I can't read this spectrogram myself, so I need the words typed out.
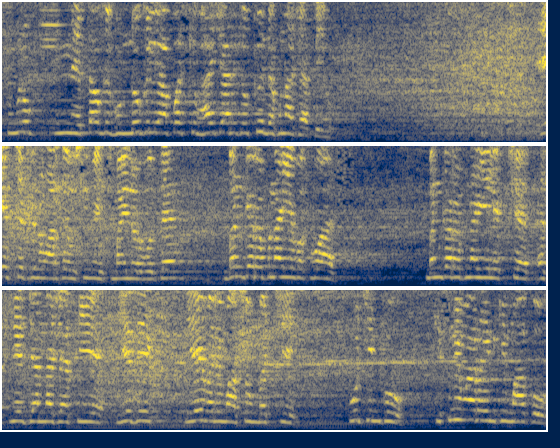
तुम लोग इन नेताओं के गुंडों के लिए आपस के भाईचारे को क्यों दफना चाहते हो एक चटकन मारता है, उसी में इस्माइल और बोलता है बंद कर अपना ये बकवास बंद कर अपना ये लेक्चर, असलियत जानना चाहती है, ये देख, ये मेरे मासूम बच्चे, पूछ इनको, किसने मारा इनकी माँ को?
